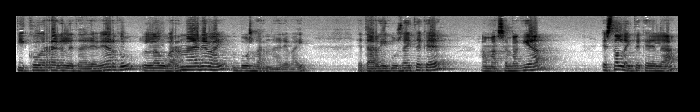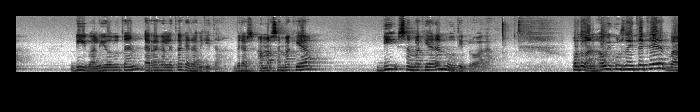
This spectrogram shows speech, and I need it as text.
biko erregeleta ere behar du, laugarrena ere bai, bosgarrena ere bai. Eta argi ikus daiteke, amar zenbakia, ez tal daitekeela, bi balio duten erregeletak erabilita. Beraz, amar zenbakia, bi zenbakiaren multiploa da. Orduan, hau ikus daiteke, ba,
